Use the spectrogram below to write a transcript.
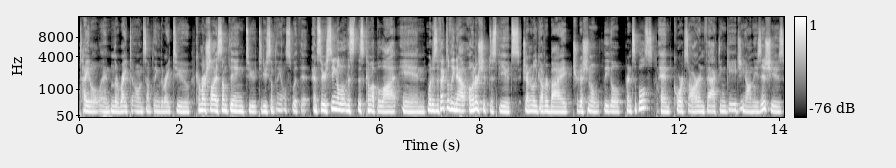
title and the right to own something, the right to commercialize something, to to do something else with it. And so you're seeing a lot this this come up a lot in what is effectively now ownership disputes, generally governed by traditional legal principles. And courts are in fact engaging on these issues.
